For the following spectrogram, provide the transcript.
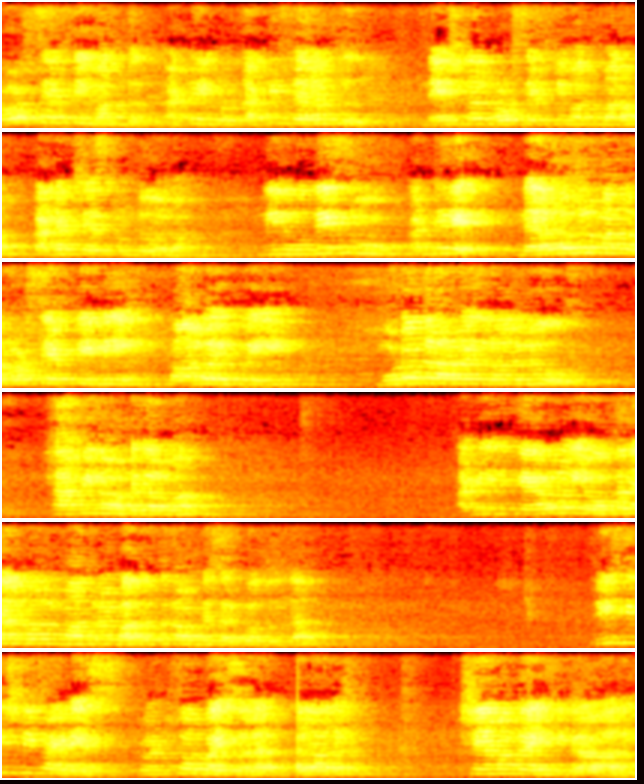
రోడ్ సేఫ్టీ మంత్ అంటే ఇప్పుడు thirty seventh national road safety month మనం కండక్ట్ చేసుకుంటూ ఉన్నాం. దీని ఉద్దేశం అంటే నెల రోజులు మనం రోడ్ సేఫ్టీని ఫాలో అయిపోయి మూడు వందల అరవై ఐదు రోజులు హ్యాపీగా ఉండగలమా? అంటే ఇది కేవలం ఈ ఒక్క నెల రోజులు మాత్రమే భద్రతగా ఉంటే సరిపోతుందా? Three sixty five days twenty four by seven వెళ్ళాలి. క్షేమంగా ఇంటికి రావాలి.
